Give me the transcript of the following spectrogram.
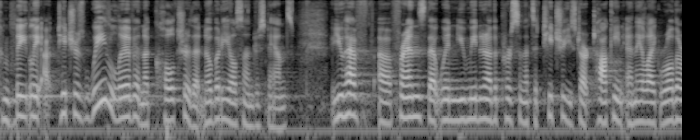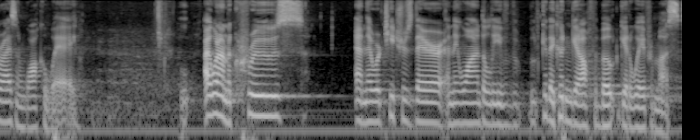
completely, uh, teachers, we live in a culture that nobody else understands. You have uh, friends that when you meet another person that's a teacher, you start talking and they like roll their eyes and walk away. I went on a cruise and there were teachers there and they wanted to leave, they couldn't get off the boat, get away from us.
